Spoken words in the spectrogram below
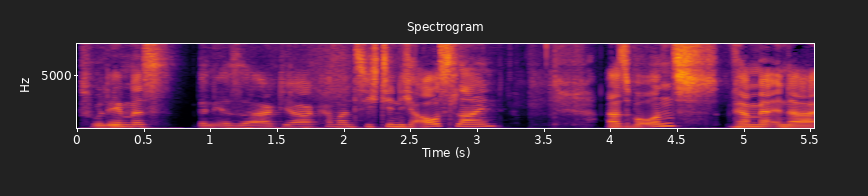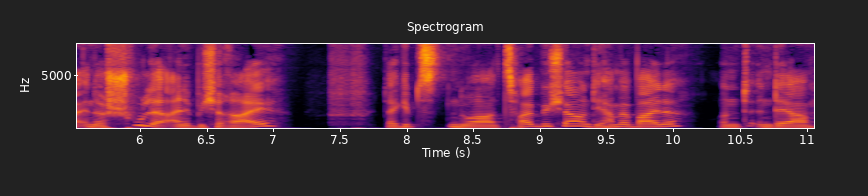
Das Problem ist, wenn ihr sagt, ja, kann man sich die nicht ausleihen? Also bei uns, wir haben ja in der, in der Schule eine Bücherei, da gibt es nur zwei Bücher und die haben wir beide. Und in der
